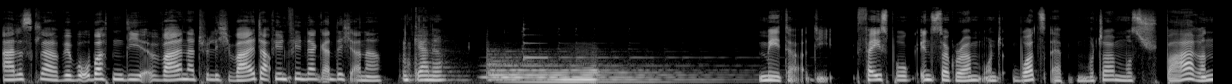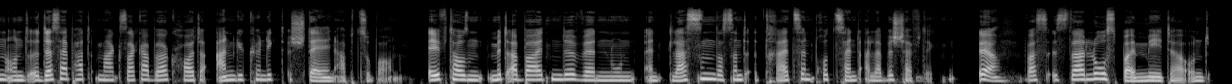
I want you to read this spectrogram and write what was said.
Alles klar, wir beobachten die Wahl natürlich weiter. Vielen, vielen Dank an dich, Anna. Gerne. Meta, die Facebook, Instagram und WhatsApp-Mutter muss sparen und deshalb hat Mark Zuckerberg heute angekündigt, Stellen abzubauen. 11.000 Mitarbeitende werden nun entlassen. Das sind 13 Prozent aller Beschäftigten. Ja, was ist da los beim Meta und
